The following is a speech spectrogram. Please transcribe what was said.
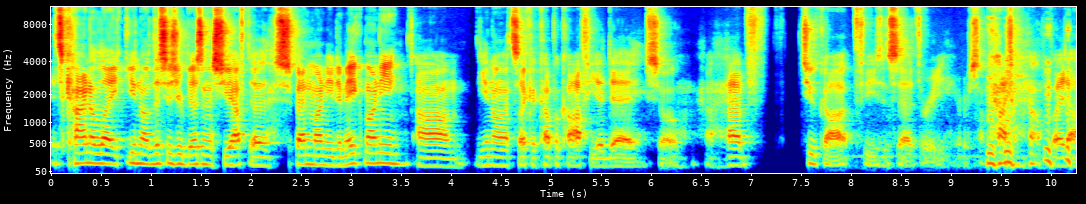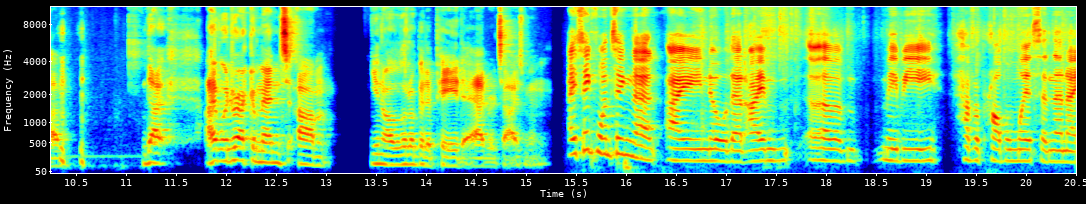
it's kind of like, you know, this is your business. You have to spend money to make money. Um, you know, it's like a cup of coffee a day. So have two coffees instead of three or something. I don't know. But um, that I would recommend, um, you know, a little bit of paid advertisement. I think one thing that I know that I'm uh, maybe have a problem with, and then I,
